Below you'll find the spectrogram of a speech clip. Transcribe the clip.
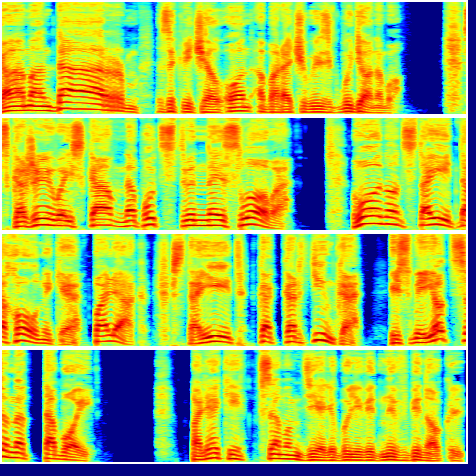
«Командарм!» — закричал он, оборачиваясь к Буденному. «Скажи войскам напутственное слово. Вон он стоит на холмике, поляк, стоит, как картинка, и смеется над тобой». Поляки в самом деле были видны в бинокль.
